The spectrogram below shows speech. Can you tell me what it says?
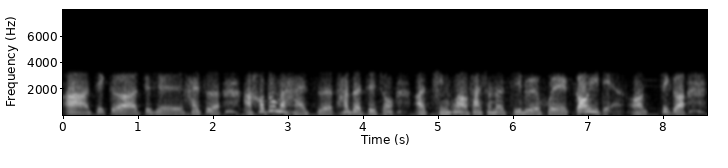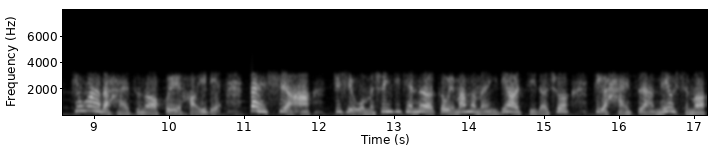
啊，这个就是孩子啊好动的孩子，他的这种啊情况发生的几率会高一点嗯。这个听话的孩子呢会好一点，但是啊，就是我们收音机前的各位妈妈们一定要记得说，这个孩子啊，没有什么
